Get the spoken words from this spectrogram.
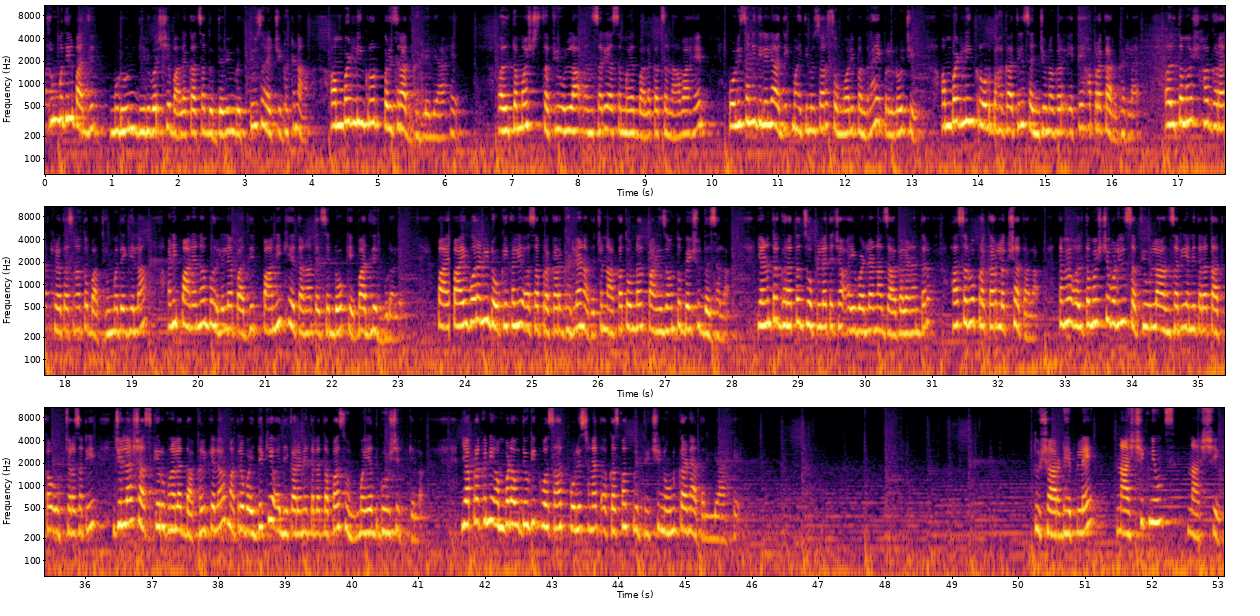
बाथरूममधील बादलीत बुडून दीड वर्षीय बालकाचा दुर्दैवी मृत्यू झाल्याची घटना अंबड लिंक रोड परिसरात घडलेली आहे. अल्तमश सफीउल्ला अन्सारी असं मयत बालकाचं नाव आहे. पोलिसांनी दिलेल्या अधिक माहितीनुसार सोमवारी पंधरा एप्रिल रोजी अंबड लिंक रोड भागातील संजीवनगर येथे हा प्रकार घडलाय. अल्तमश हा घरात खेळत असताना तो बाथरूममध्ये गेला आणि पाण्यानं भरलेल्या बादलीत पाणी खेळताना त्याचे डोके बादलीत बुडाले. पाय पायवर आणि डोकेखाली असा प्रकार घडल्यानं त्याच्या नाकातोंडात पाणी जाऊन तो बेशुद्ध झाला. यानंतर घरातच झोपलेल्या त्याच्या आई वडिलांना जाग आल्यानंतर हा सर्व प्रकार लक्षात आला. त्यामुळे अल्तमशचे वडील सफीउल्ला अन्सारी यांनी त्याला तात्काळ उपचारासाठी जिल्हा शासकीय रुग्णालयात दाखल केला मात्र वैद्यकीय अधिकाऱ्यांनी त्याला तपासून मयत घोषित केलं. या प्रकरणी अंबड औद्योगिक वसाहत पोलीस ठाण्यात अकस्मात मृत्यूची नोंद करण्यात आलेली आहे. तुषार ढेपले नाशिक न्यूज नाशिक.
